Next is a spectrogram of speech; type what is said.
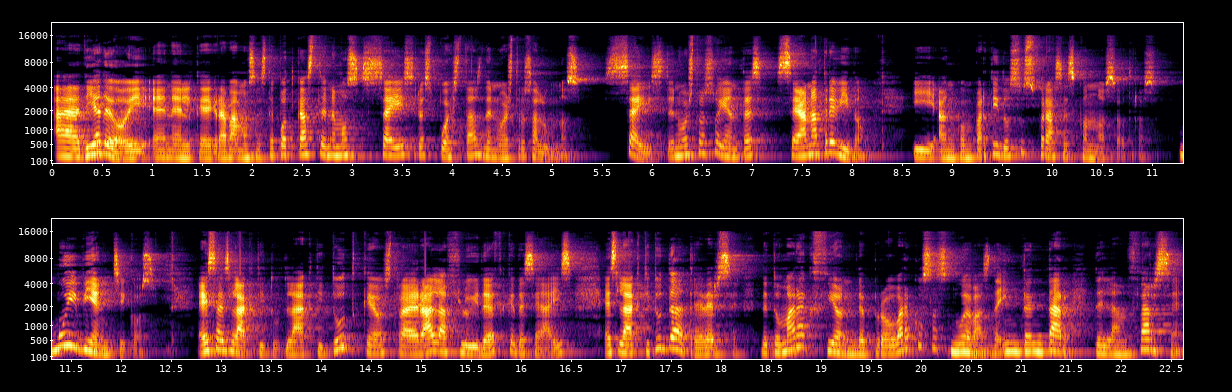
a día de hoy en el que grabamos este podcast tenemos seis respuestas de nuestros alumnos. Seis de nuestros oyentes se han atrevido y han compartido sus frases con nosotros. Muy bien, chicos. Esa es la actitud, la actitud que os traerá la fluidez que deseáis. Es la actitud de atreverse, de tomar acción, de probar cosas nuevas, de intentar, de lanzarse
